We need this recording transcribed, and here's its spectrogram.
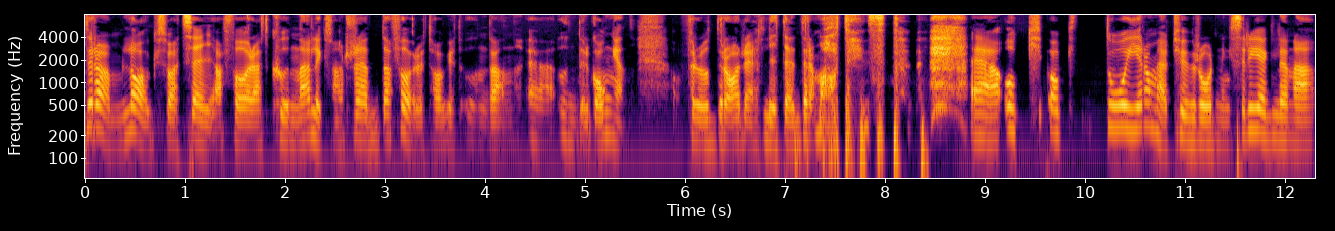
drömlag så att säga för att kunna liksom rädda företaget undan eh, undergången, för att dra det lite dramatiskt. Eh, och, och då är de här turordningsreglerna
